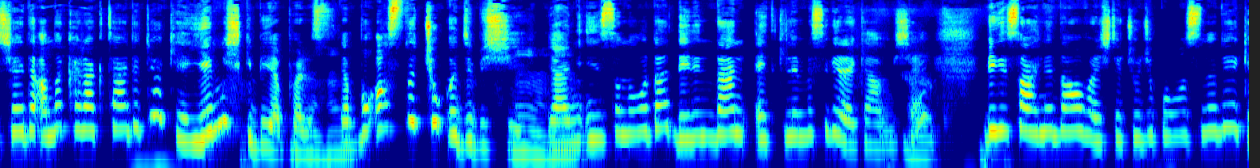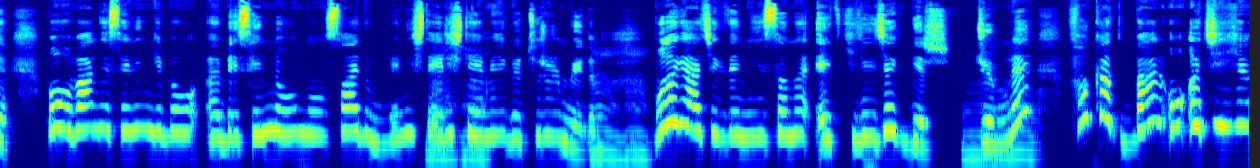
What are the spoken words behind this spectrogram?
şeyde ana karakterde diyor ki yemiş gibi yaparız. Hı hı. Ya bu aslında çok acı bir şey. Hı hı. Yani insanı orada derinden etkilemesi gereken bir şey. Evet. Bir sahne daha var işte çocuk babasına diyor ki baba ben de senin gibi e, senin oğlun olsaydım beni işte erişte yemeğe götürür müydün? Hı hı. Bu da gerçekten insanı etkileyecek bir cümle. Hı hı. Fakat ben o acıyı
